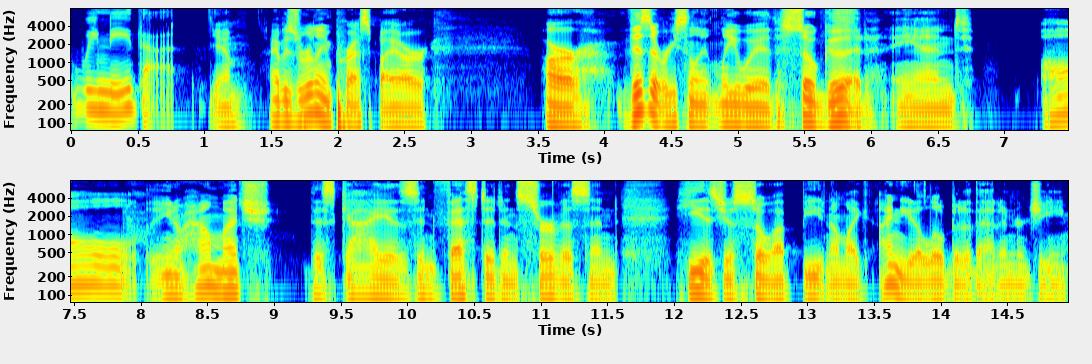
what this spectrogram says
we need that. Yeah, I was really impressed by our our visit recently with So Good and all you know how much this guy is invested in service and he is just so upbeat and I'm like I need a little bit of that energy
